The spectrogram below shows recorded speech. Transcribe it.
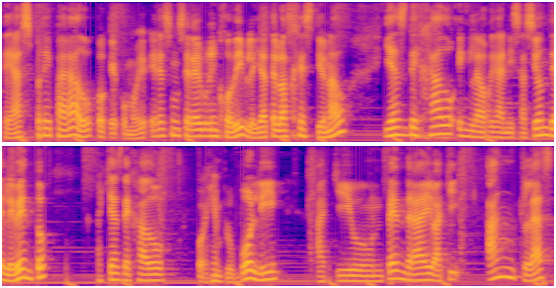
Te has preparado, porque como eres un cerebro injodible, ya te lo has gestionado y has dejado en la organización del evento. Aquí has dejado, por ejemplo, un boli, aquí un pendrive, aquí anclas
